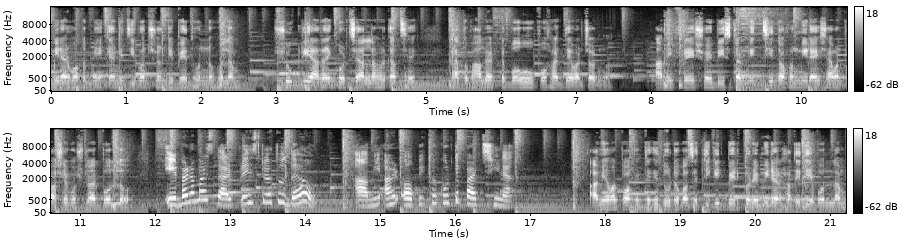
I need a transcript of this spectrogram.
মীরার মতো মেয়েকে আমি জীবনসঙ্গী পেয়ে ধন্য হলাম। শুক্রিয়া আদায় করছে আল্লাহর কাছে এত ভালো একটা বউ উপহার দেওয়ার জন্য। আমি ফ্রেশ হয়ে বিশ্রাম নিচ্ছি তখন মীরা এসে আমার পাশে বসল আর বলল এবার আমার সারপ্রাইজটা তো দাও। আমি আর অপেক্ষা করতে পারছি না। আমি আমার পকেট থেকে দুটো বাসের টিকিট বের করে মীরার হাতে দিয়ে বললাম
